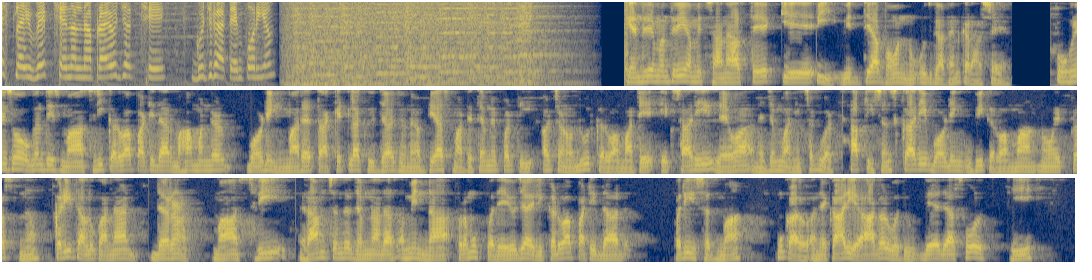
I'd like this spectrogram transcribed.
S live web ચેનલના પ્રાયોજક છે Gujarat emporium. કેન્દ્રીય મંત્રી અમિત શાહના હસ્તે કેપી વિદ્યા ભવનનું ઉદ્ઘાટન કરાશે. ઓગણીસો ઓગણત્રીસમાં શ્રી કડવા પાટીદાર મહામંડળ બોર્ડિંગમાં રહેતા કેટલાક વિદ્યાર્થીઓને અભ્યાસ માટે તેમને પડતી અડચણો દૂર કરવા માટે એક સારી રહેવા અને જમવાની સગવડ આપતી સંસ્કારી બોર્ડિંગ ઊભી કરવામાંનો એક પ્રશ્ન કડી તાલુકાના દરણમાં શ્રી રામચંદ્ર જમનાદાસ અમીનના પ્રમુખ પદે યોજાયેલી કડવા પાટીદાર પરિષદમાં મુકાયો અને કાર્ય આગળ વધ્યું. બે હજાર સોળથી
